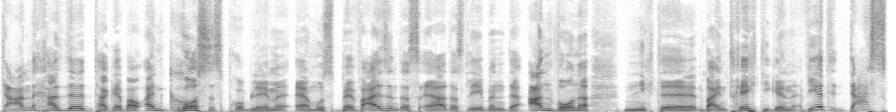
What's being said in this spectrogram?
dann hat der Tagebau ein großes Problem. Er muss beweisen, dass er das Leben der Anwohner nicht äh, beeinträchtigen wird. Das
